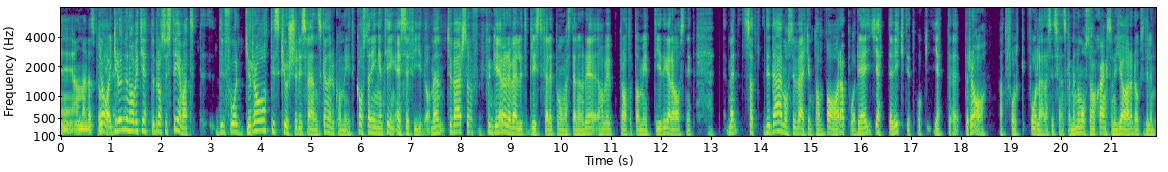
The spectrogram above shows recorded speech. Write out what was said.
eh, använda språket. Ja, i grunden har vi ett jättebra system att du får gratis kurser i svenska när du kommer hit. Kostar ingenting, SFI då. Men tyvärr så fungerar det väldigt bristfälligt på många ställen och det har vi pratat om i ett tidigare avsnitt. Men så att det där måste vi verkligen ta vara på. Det är jätteviktigt och jättebra att folk får lära sig svenska. Men de måste ha chansen att göra det också till en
